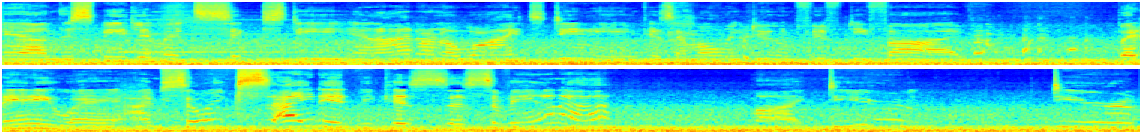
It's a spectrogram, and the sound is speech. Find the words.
And the speed limit's 60, and I don't know why it's dinging because I'm only doing 55. But anyway, I'm so excited because uh, Savannah, my dear, dear,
